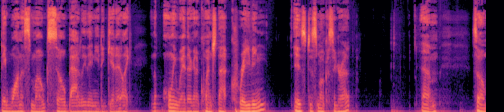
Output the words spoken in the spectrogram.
they want to smoke so badly they need to get it. Like, and the only way they're going to quench that craving is to smoke a cigarette. Um, so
